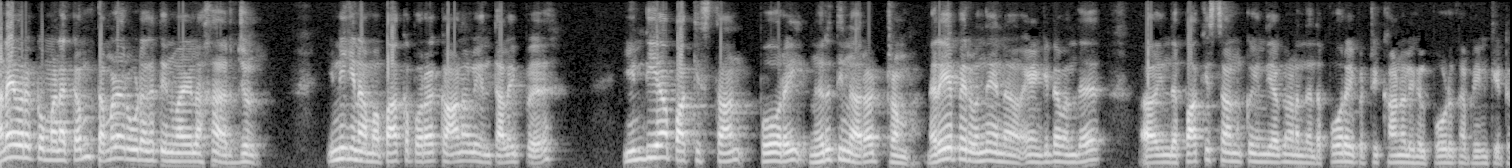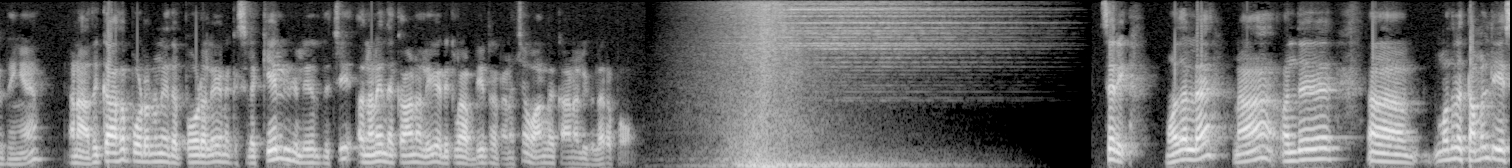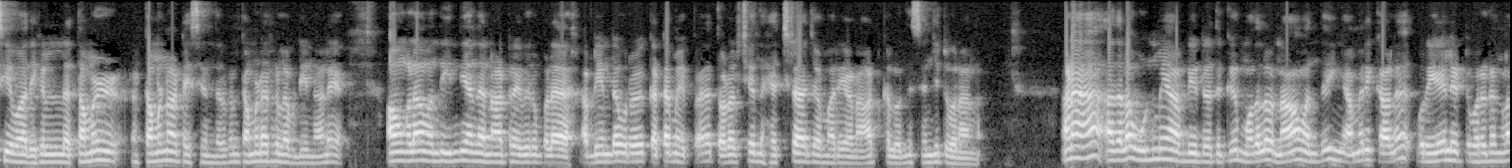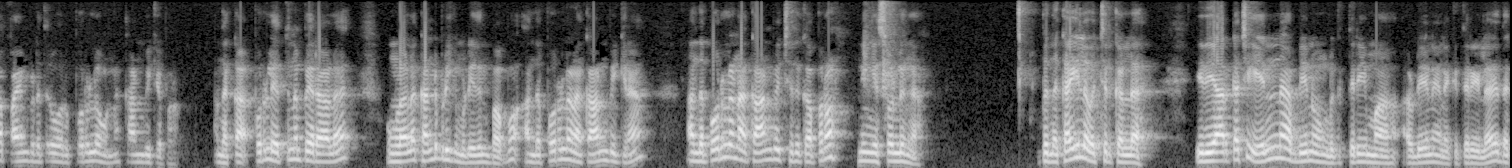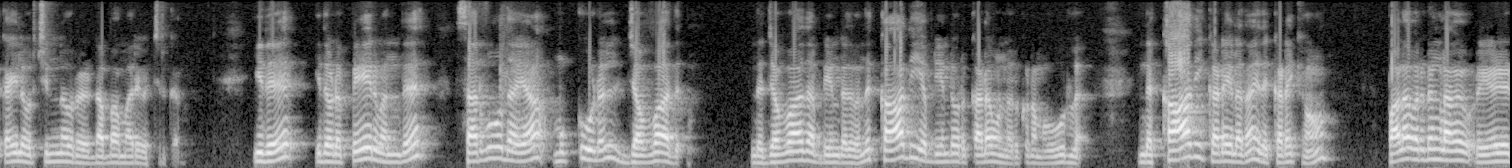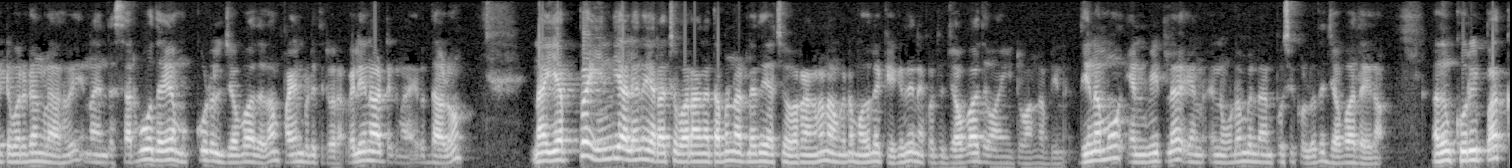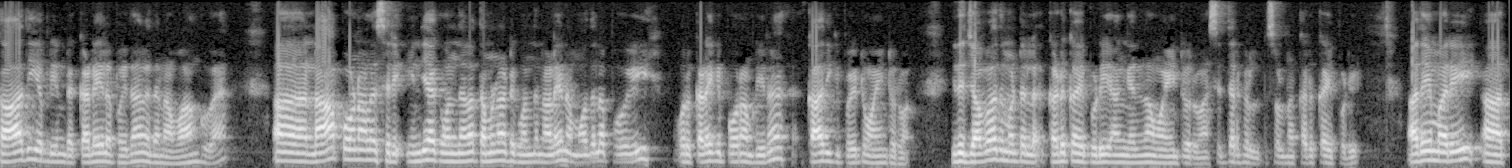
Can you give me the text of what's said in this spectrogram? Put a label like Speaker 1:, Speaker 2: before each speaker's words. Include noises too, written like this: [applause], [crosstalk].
Speaker 1: அனைவருக்கும் வணக்கம். தமிழர் ஊடகத்தின் வாயிலாக அர்ஜுன். இன்னைக்கு நாம பார்க்க போற காணொலியின் தலைப்பு இந்தியா பாகிஸ்தான் போரை நிறுத்தினாரா ட்ரம்ப்? நிறைய பேர் வந்து என்ன என்கிட்ட வந்து இந்த பாகிஸ்தானுக்கும் இந்தியாவுக்கும் நடந்த அந்த போரை பற்றி காணொளிகள் போடுங்க அப்படின்னு கேட்டிருந்தீங்க. ஆனா அதுக்காக போடணும்னு இதை போடலை. எனக்கு சில கேள்விகள் இருந்துச்சு. அதனால இந்த காணொலியை எடுக்கலாம் அப்படின்னு நினைச்சேன். வாங்க காணொலிக்குள்ளார போவோம். சரி முதல்ல நான் வந்து முதல்ல தமிழ் தேசியவாதிகள் இல்லை தமிழ் தமிழ்நாட்டை சேர்ந்தவர்கள் தமிழர்கள் அப்படின்னாலே அவங்களாம் வந்து இந்தியா அந்த நாட்டை விரும்பலை அப்படின்ற ஒரு கட்டமைப்பை தொடர்ச்சி அந்த ஹெச் ராஜா மாதிரியான ஆட்கள் வந்து செஞ்சுட்டு வராங்க. ஆனால் அதெல்லாம் உண்மையா அப்படின்றதுக்கு முதல்ல நான் வந்து இங்கே அமெரிக்காவில் ஒரு ஏழு எட்டு வருடங்களாக பயன்படுத்துகிற ஒரு பொருளை ஒன்று காண்பிக்க அந்த க பொருள் எத்தனை பேரால் உங்களால் கண்டுபிடிக்க முடியுதுன்னு பார்ப்போம். அந்த பொருளை நான் காண்பிக்கிறேன். அந்த பொருளை நான் காண்பிச்சதுக்கப்புறம் நீங்கள் சொல்லுங்கள் இப்போ இந்த கையில் வச்சிருக்கல்ல இது யாருக்காச்சும் என்ன அப்படின்னு உங்களுக்கு தெரியுமா அப்படின்னு எனக்கு தெரியல. இந்த கையில் ஒரு சின்ன ஒரு டப்பா மாதிரி வச்சுருக்கேன். இது இதோட பேர் வந்து சர்வோதயா முக்கூடல் ஜவ்வாது. இந்த ஜவ்வாது அப்படின்றது வந்து காதி அப்படின்ற ஒரு கடை ஒன்று இருக்கும் நம்ம ஊரில். இந்த காதி கடையில் தான் இது கிடைக்கும். பல வருடங்களாக ஒரு ஏழு எட்டு வருடங்களாகவே நான் இந்த சர்வோதய முக்கூடல் ஜவ்வாதை தான் பயன்படுத்திட்டு வரேன். வெளிநாட்டுக்கு நான் இருந்தாலும் நான் எப்போ இந்தியாவிலேருந்து யாராச்சும் வராங்க தமிழ்நாட்டிலேருந்து யாராச்சும் வராங்கன்னா நான் அவங்ககிட்ட முதல்ல கேட்குறது எனக்கு கொஞ்சம் ஜவ்வாது வாங்கிட்டு வாங்க அப்படின்னு. தினமும் என் வீட்டில் என் என் உடம்பில் நான் பூசிக்கொள்வது ஜவ்வாதை தான். அதுவும் குறிப்பாக காதி அப்படின்ற கடையில் போய் தான் இதை நான் வாங்குவேன். நான் போனாலும் சரி இந்தியாவுக்கு வந்தாலும் தமிழ்நாட்டுக்கு வந்தனாலே நான் முதல்ல போய் ஒரு கடைக்கு போகிறேன் அப்படின்னா காதிக்கு போயிட்டு வாங்கிட்டு வருவேன். இது ஜவ்வாது மட்டும் இல்லை கடுக்காய் பொடி அங்கேருந்து தான் வாங்கிட்டு வருவேன். சித்தர்கள் சொன்ன கடுக்காய் பொடி. அதே மாதிரி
